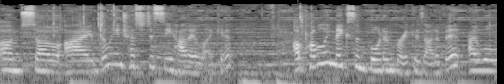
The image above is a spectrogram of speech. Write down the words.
Um, so I'm really interested to see how they like it. I'll probably make some boredom breakers out of it. I will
